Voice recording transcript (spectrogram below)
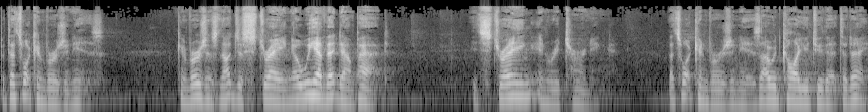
But that's what conversion is. Conversion is not just straying. Oh, we have that down pat. It's straying and returning. That's what conversion is. I would call you to that today.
